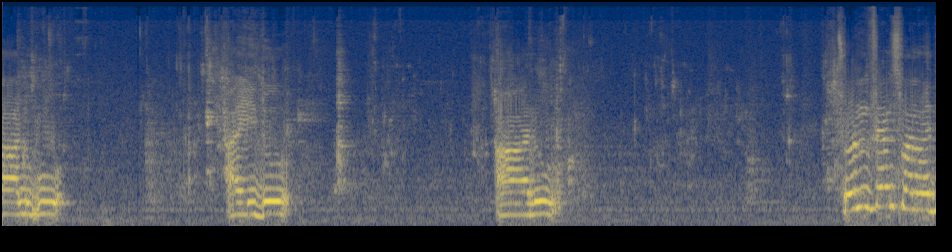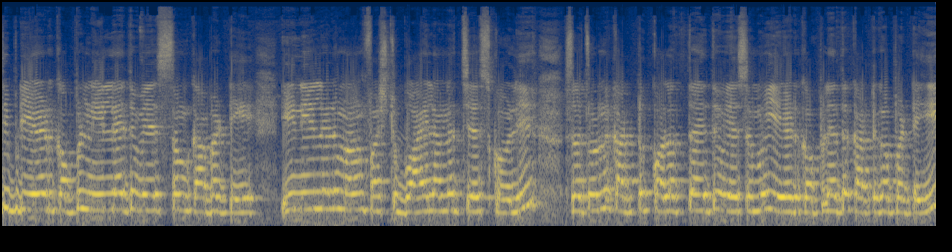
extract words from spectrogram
నాలుగు ఐదు ఆరు చూడండి ఫ్రెండ్స్ మనమైతే ఇప్పుడు ఏడు కప్పులు నీళ్ళు అయితే వేస్తాం కాబట్టి ఈ నీళ్ళని మనం ఫస్ట్ బాయిల్ అన్నది చేసుకోవాలి. సో చూడండి కట్టు కొలత అయితే వేసాము. ఏడు కప్పులు అయితే కట్టుగా పట్టాయి.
